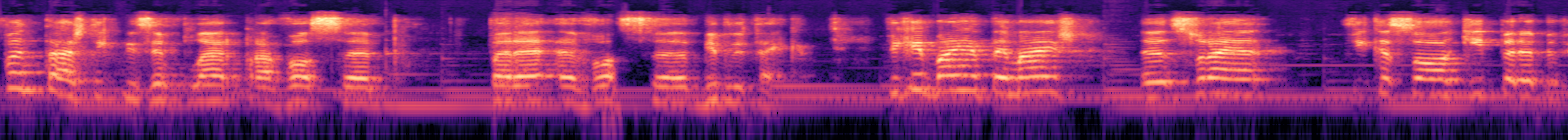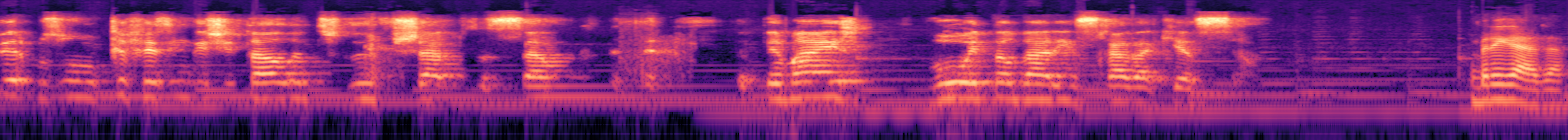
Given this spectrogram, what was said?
fantástico exemplar para a vossa, para a vossa biblioteca. Fiquem bem, até mais. Uh, Soraya, fica só aqui para bebermos um cafezinho digital antes de fecharmos a sessão. até mais. Vou então dar encerrada aqui a sessão. Obrigada.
